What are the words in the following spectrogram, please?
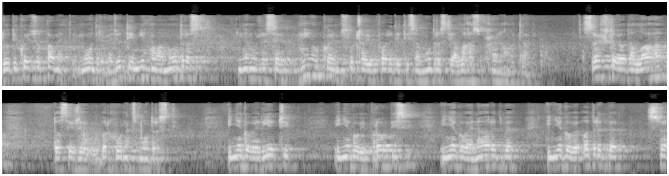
Ljudi koji su pametni, mudri, međutim njihova mudrost ne može se ni u kojem slučaju porediti sa mudrosti Allaha subhanahu wa ta'ala. Sve što je od Allaha doseže vrhunac mudrosti. I njegove riječi, i njegovi propisi, i njegove naredbe, i njegove odredbe, sve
